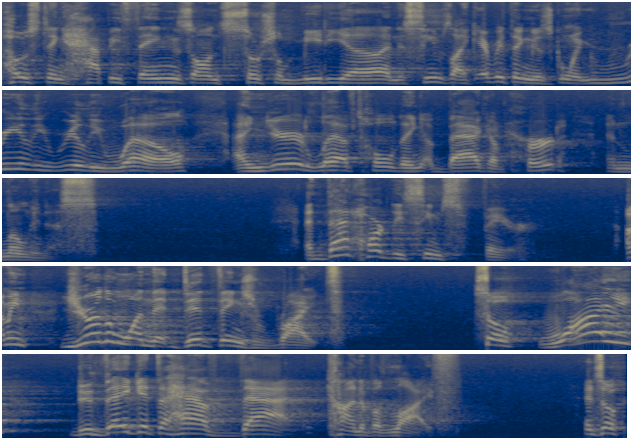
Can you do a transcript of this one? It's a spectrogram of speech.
posting happy things on social media, and it seems like everything is going really, really well, and you're left holding a bag of hurt and loneliness. And that hardly seems fair. I mean, you're the one that did things right. So, why do they get to have that kind of a life? And so,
